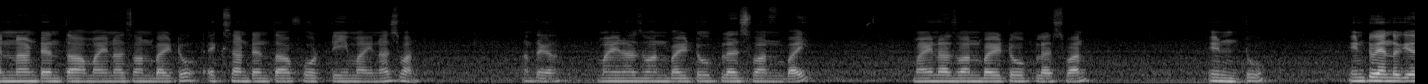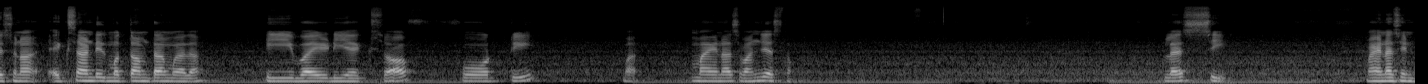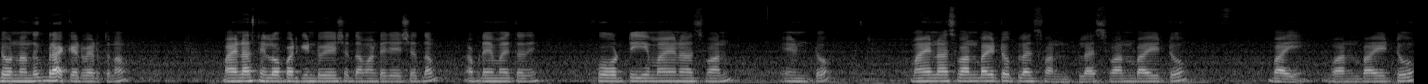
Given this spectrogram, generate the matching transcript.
n అంటే ఎంత? Minus one by two x అంటే ఎంత? ఫోర్ టీ మైనస్ వన్ అంతే కదా? Minus one by two plus one by minus one by two plus one into into ఎందుకు చేస్తున్నా? X అంటే ఇది మొత్తం టర్మ్ కదా? T by dx of four t minus one చేస్తాం. Plus c. మైనస్ ఇంటూ ఉన్నందుకు బ్రాకెట్ పెడుతున్నాం. మైనస్ని లోపలికి ఇంటూ చేసేద్దాం అంటే చేసేద్దాం. అప్పుడు ఏమవుతుంది? Four t minus one into minus one by two plus one. Plus one by two by one by two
